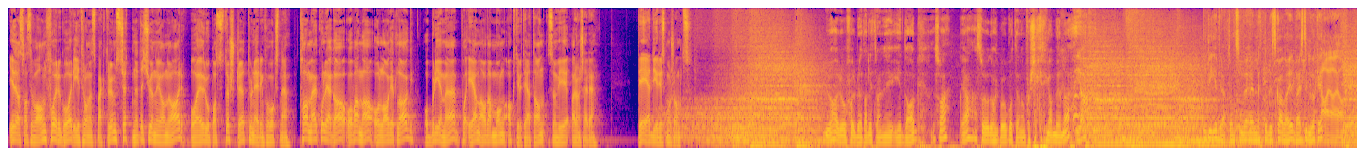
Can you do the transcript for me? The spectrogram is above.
Idrettsfestivalen foregår i Trondheim Spektrum 17.-20. januar og er Europas største turnering for voksne. Ta med kollegaer og venner og lag et lag, og bli med på en av de mange aktivitetene som vi arrangerer. Det er dyrisk morsomt. Du har jo forberedt deg litt i, i dag, så jeg. Ja, jeg så jo du holdt på å gått gjennom forsikringene dine. Ja. De idrettene som det er lett å bli skada i, der stiller dere? Ja, ja, ja.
